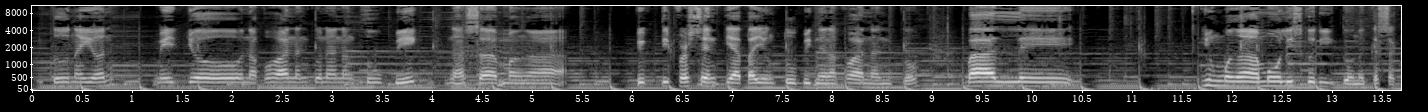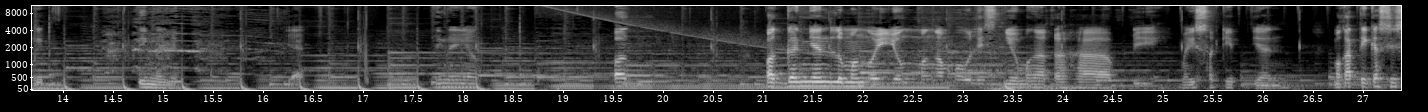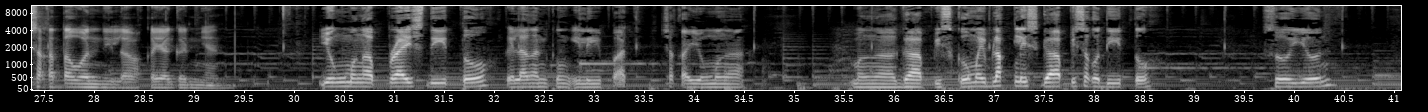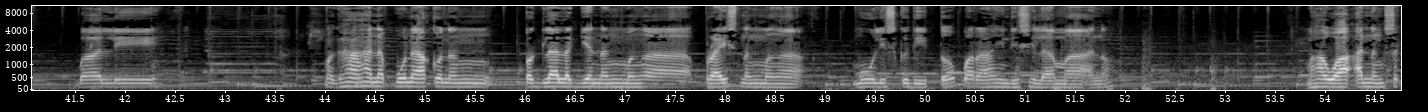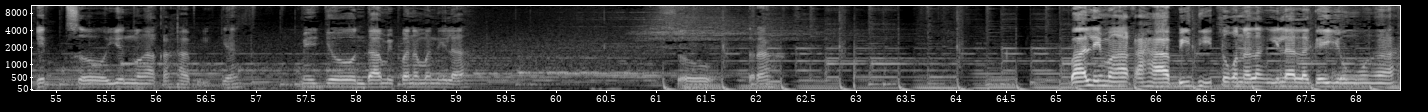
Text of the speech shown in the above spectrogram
ito na yon medyo nakuhanan ko na ng tubig. Nasa mga 50% yata yung tubig na nakuhanan ko. Bale yung mga molis ko dito nagkasakit. Tingnan nyo yan. Tingnan nyo pag pag ganyan lumangoy yung mga molis nyo mga kahabi may sakit yan. Makati kasi sa katawan nila kaya ganyan yung mga price dito kailangan kong ilipat. Tsaka yung mga mga gapis ko. May blacklist gapis ako dito. So yun. Bali maghahanap muna ako ng paglalagyan ng mga price ng mga mulis ko dito para hindi sila maano mahawaan ng sakit. So yun mga kahabi. Yan. Medyo dami pa naman nila So, tara. Bali mga kahabi, dito ko na lang ilalagay yung mga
